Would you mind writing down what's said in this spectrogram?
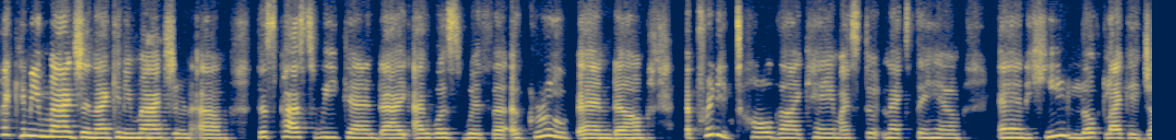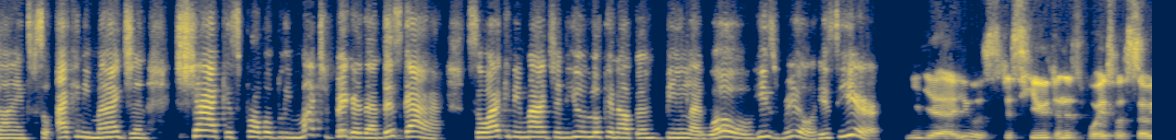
I can imagine. I can imagine. Um, this past weekend, I, I was with a, a group, and um, a pretty tall guy came. I stood next to him, and he looked like a giant. So I can imagine Shaq is probably much bigger than this guy. So I can imagine you looking up and being like, "Whoa, he's real. He's here." Yeah, he was just huge, and his voice was so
